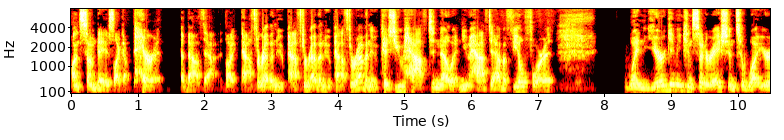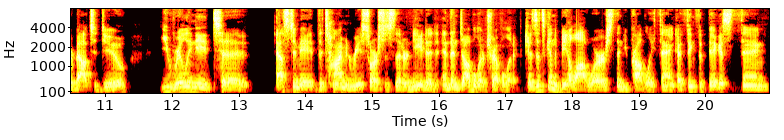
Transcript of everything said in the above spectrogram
on some days like a parrot about that. Like path to revenue path to revenue path to revenue because you have to know it and you have to have a feel for it. When you're giving consideration to what you're about to do you really need to estimate the time and resources that are needed and then double or triple it because it's going to be a lot worse than you probably think. I think the biggest thing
